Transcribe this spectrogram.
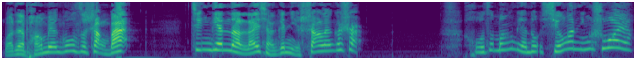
我在旁边公司上班，今天呢，来想跟你商量个事儿。”虎子忙点头：“行啊，您说呀。”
